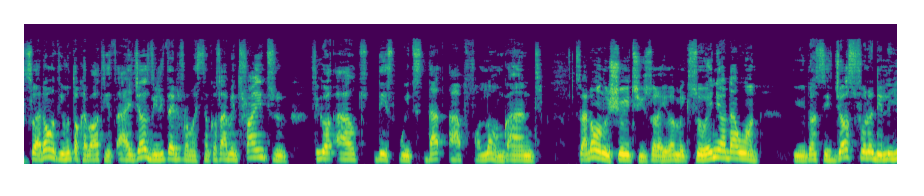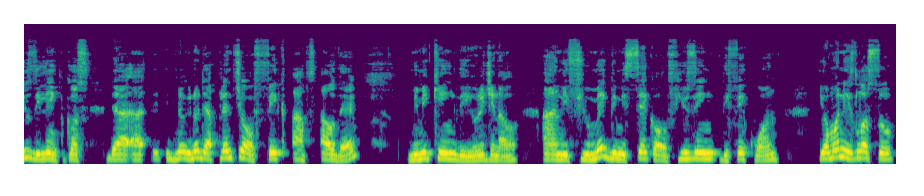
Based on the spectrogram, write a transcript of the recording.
so I don't even talk about it. I just deleted it from my system because I've been trying to figure out this with that app for long, and so I don't want to show it to you so that you don't make. So any other one, you don't see. Just follow the use the link because there are you know, you know there are plenty of fake apps out there. mimicking the original. And if you make the mistake of using the fake one, your money is lost. So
